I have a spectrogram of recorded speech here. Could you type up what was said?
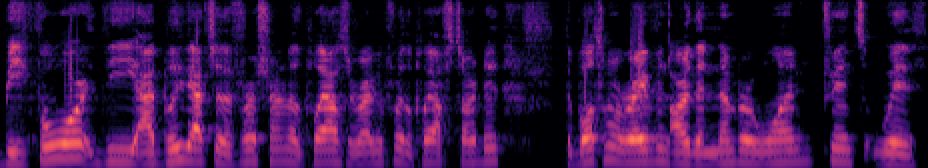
Before the, I believe after the first round of the playoffs, or right before the playoffs started, the Baltimore Ravens are the number one defense with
